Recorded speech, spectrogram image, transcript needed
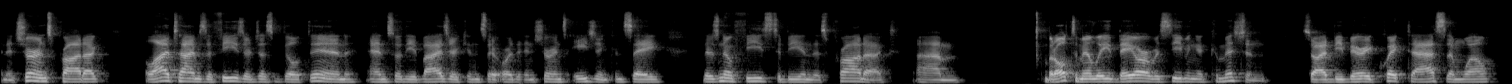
an insurance product, a lot of times the fees are just built in. And so the advisor can say, or the insurance agent can say, there's no fees to be in this product. Um, but ultimately, they are receiving a commission. So I'd be very quick to ask them, well,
